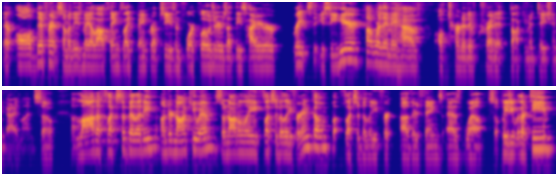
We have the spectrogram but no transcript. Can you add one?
They're all different. Some of these may allow things like bankruptcies and foreclosures at these higher rates that you see here, uh, where they may have alternative credit documentation guidelines. So a lot of flexibility under non-QM. So not only flexibility for income, but flexibility for other things as well. So please get with our team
